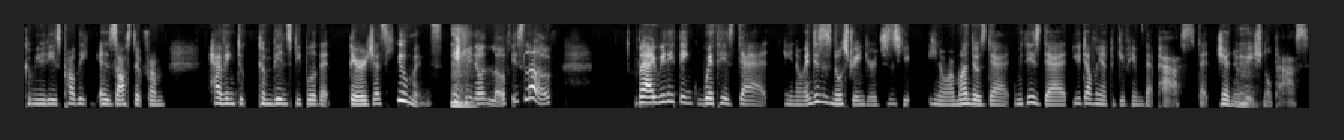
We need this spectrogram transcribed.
community is probably exhausted from having to convince people that they're just humans. you Mhm. know, love is love. But I really think with his dad, you know, and this is no stranger. This is you, you know Armando's dad. With his dad, you definitely have to give him that pass, that generational pass.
